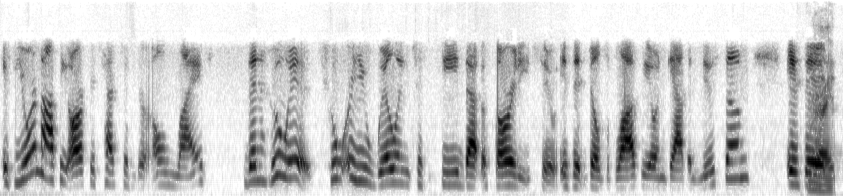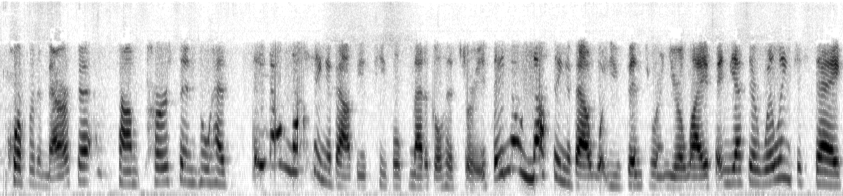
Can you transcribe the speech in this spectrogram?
If you're not the architect of your own life, then who is? Who are you willing to cede that authority to? Is it Bill de Blasio and Gavin Newsom? Is it right. corporate America and some person who has, they know nothing about these people's medical histories. They know nothing about what you've been through in your life, and yet they're willing to say,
